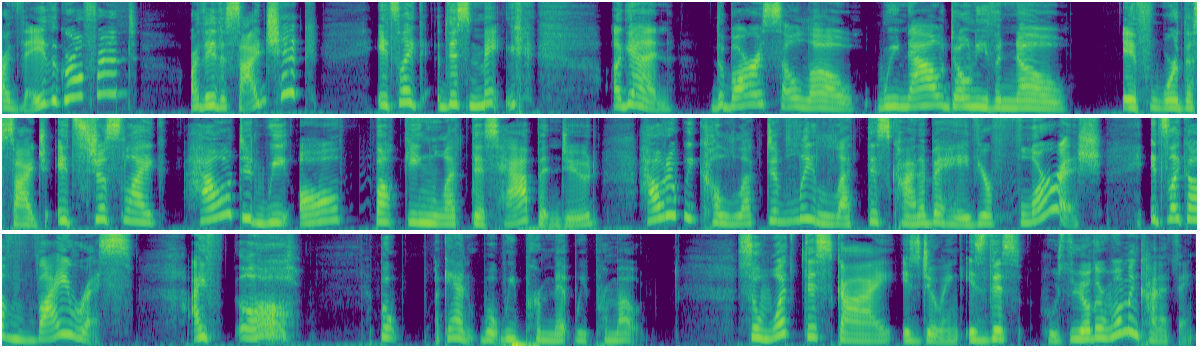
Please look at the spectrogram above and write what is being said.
Are they the girlfriend? Are they the side chick? It's like this ma- again, the bar is so low. We now don't even know if we're the side chick. It's just like how did we all fucking let this happen, dude? How did we collectively let this kind of behavior flourish? It's like a virus. I, ugh. But again, what we permit, we promote. So, what this guy is doing is this who's the other woman kind of thing.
